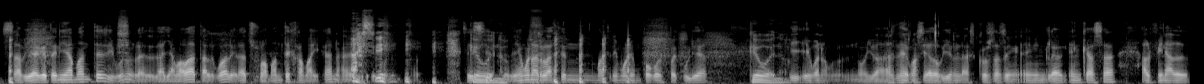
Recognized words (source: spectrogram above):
sabía que tenía amantes y bueno, la, llamaba tal cual, era su amante jamaicana. ¿Ah, sí? Qué bueno. Tenían una relación, matrimonio un poco peculiar. Qué bueno. Y, bueno, no iba demasiado bien las cosas en, en, casa. Al final,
